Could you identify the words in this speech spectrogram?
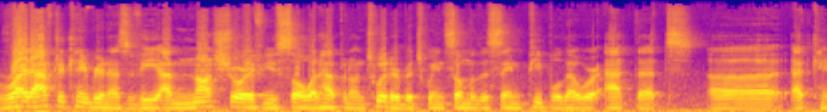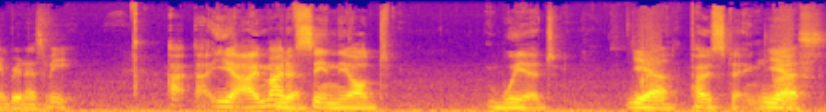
Hmm. right after Cambrian SV, I'm not sure if you saw what happened on Twitter between some of the same people that were at that uh, at Cambrian SV. I, I- yeah, I might have seen the odd weird Yeah. posting. Yes.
